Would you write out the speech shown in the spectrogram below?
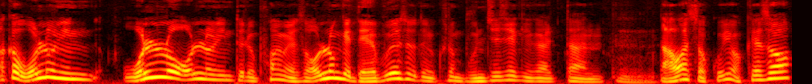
아까 언론인 원로 언론인들을 포함해서 언론계 내부에서도 그런 문제 제기가 일단 음. 나왔었고요. 그래서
